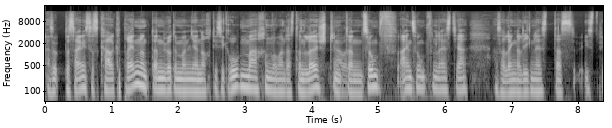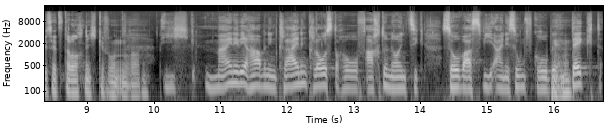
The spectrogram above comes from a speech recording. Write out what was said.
Also das eine ist das Kalkbrennen und dann würde man ja noch diese Gruben machen, wo man das dann löscht und ja, dann Sumpf einsumpfen lässt, ja, also länger liegen lässt. Das ist bis jetzt aber noch nicht gefunden worden. Ich meine, wir haben im kleinen Klosterhof 98 sowas wie eine Sumpfgrube mhm. entdeckt.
